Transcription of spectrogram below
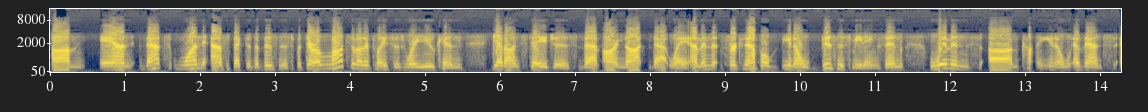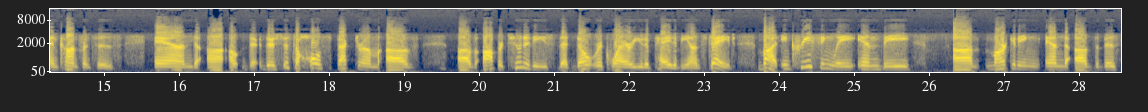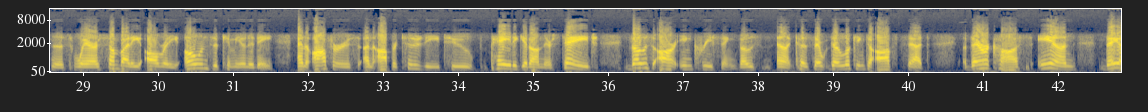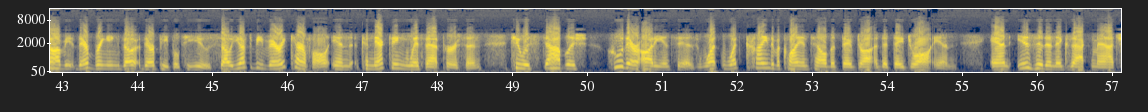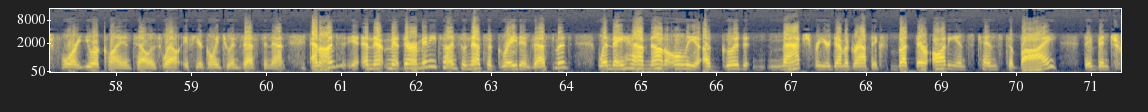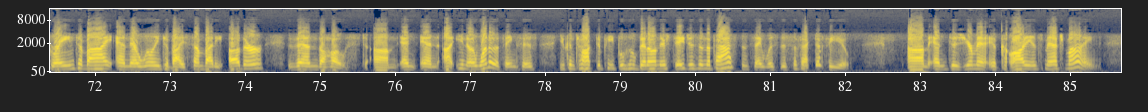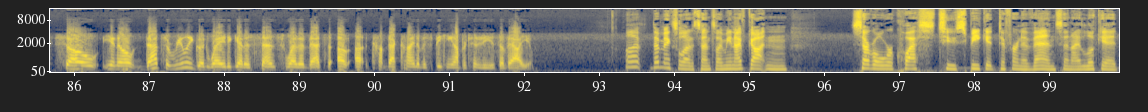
Um, and that's one aspect of the business. But there are lots of other places where you can get on stages that are not that way. I mean, for example, you know, business meetings and women's, um, co- you know, events and conferences, and uh, uh there's just a whole spectrum of of opportunities that don't require you to pay to be on stage. But increasingly in the um, marketing end of the business where somebody already owns a community and offers an opportunity to pay to get on their stage, those are increasing. Those because uh, they're they're looking to offset their costs and they are they're bringing the, their people to you. So you have to be very careful in connecting with that person to establish who their audience is, what what kind of a clientele that they draw that they draw in. And is it an exact match for your clientele as well if you're going to invest in that? And i'm and there, there are many times when that's a great investment when they have not only a good match for your demographics but their audience tends to buy they've been trained to buy and they're willing to buy somebody other than the host um, and and uh, you know one of the things is you can talk to people who've been on their stages in the past and say was this effective for you um, and does your ma- audience match mine? So you know that's a really good way to get a sense whether that's a, a, that kind of a speaking opportunity is of value. Well, that, that makes a lot of sense. I mean, I've gotten several requests to speak at different events, and I look at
